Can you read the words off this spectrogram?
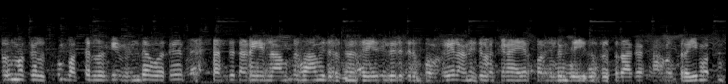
பொதுமக்களுக்கும் பக்தர்களுக்கும் எந்த ஒரு தங்கு தடை இல்லாமல் சாமி தரிசனம் செய்து வீடு திரும்ப வகையில் அனைத்து வகையான ஏற்பாடுகளும் செய்து வருவதாக காவல்துறை மற்றும்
